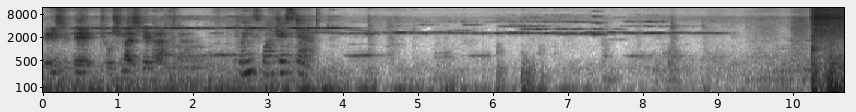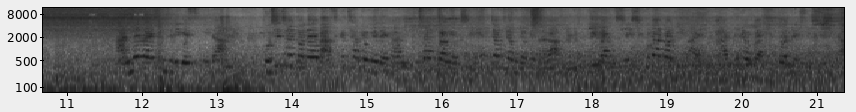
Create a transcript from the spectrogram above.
내리실 때 조심하시기 바랍니다. Please watch your step. 도시철도 내 마스크 착용에 대한 부산광역시 행정명령에 따라 위반 시 10만 원 이하의 반대료가 부과될 수 있습니다.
